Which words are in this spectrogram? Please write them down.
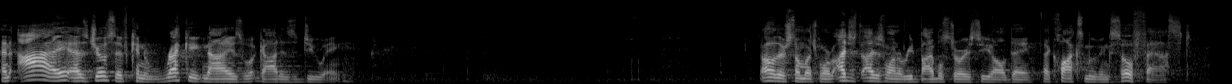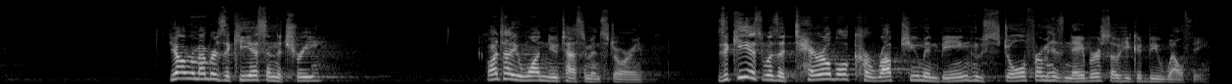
And I, as Joseph, can recognize what God is doing. Oh, there's so much more. I just, I just want to read Bible stories to you all day. That clock's moving so fast. Do y'all remember Zacchaeus and the tree? I want to tell you one New Testament story. Zacchaeus was a terrible, corrupt human being who stole from his neighbor so he could be wealthy.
